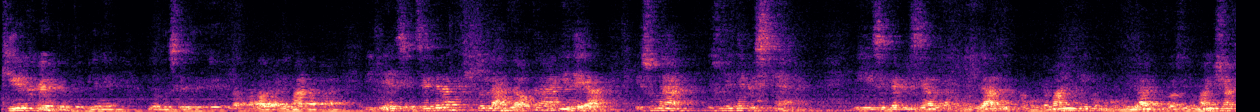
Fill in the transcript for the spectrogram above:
Kirche, de donde viene de donde se, la palabra alemana para iglesia, etc. Entonces la, la, otra idea es una, es una idea cristiana, y esa idea cristiana de la comunidad, como Gemeinde, como comunidad de Gemeinschaft,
